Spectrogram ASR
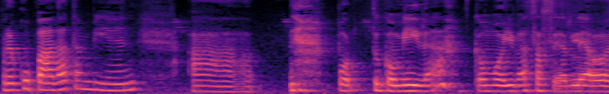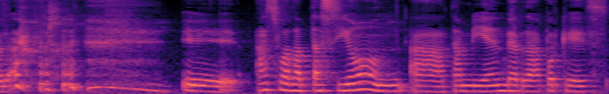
preocupada también uh, por tu comida, como ibas a hacerle ahora, eh, a su adaptación uh, también, ¿verdad? Porque es,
